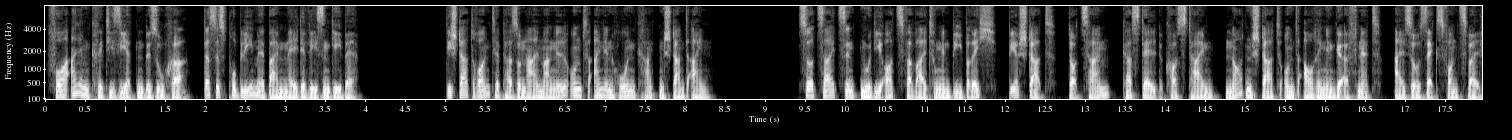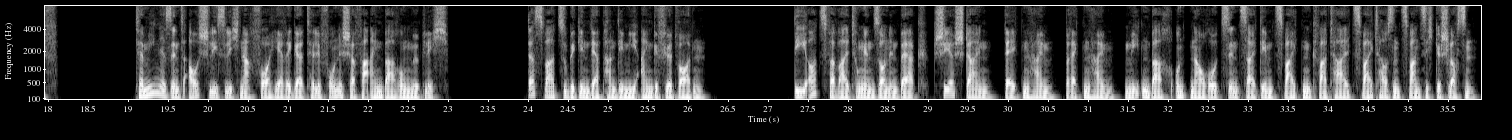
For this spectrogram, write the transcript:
Vor allem kritisierten Besucher, dass es Probleme beim Meldewesen gebe. Die Stadt räumte Personalmangel und einen hohen Krankenstand ein. Zurzeit sind nur die Ortsverwaltungen Biebrich, Bierstadt, Dotzheim, Kastell-Kostheim, Nordenstadt und Auringen geöffnet, also sechs von zwölf. Termine sind ausschließlich nach vorheriger telefonischer Vereinbarung möglich. Das war zu Beginn der Pandemie eingeführt worden. Die Ortsverwaltungen Sonnenberg, Schierstein, Delkenheim, Breckenheim, Medenbach und Nauroth sind seit dem zweiten Quartal 2020 geschlossen.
